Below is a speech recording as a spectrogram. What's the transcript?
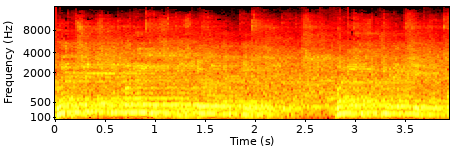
Łęczycki Moliński, z tyłu Moliński, Łęczycki.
